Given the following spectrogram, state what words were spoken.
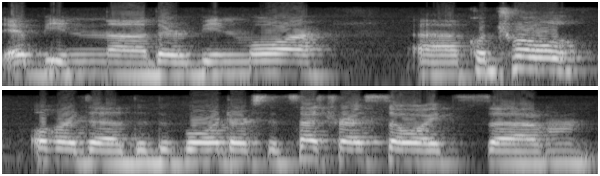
Have been uh, there have been more uh, control over the, the, the borders etc so it's um,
